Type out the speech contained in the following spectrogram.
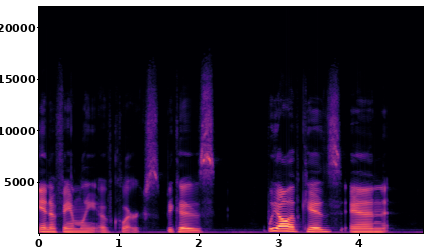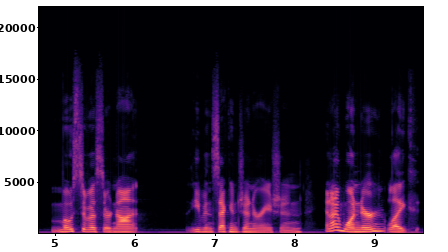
in a family of clerks? Because we all have kids, and most of us are not even second generation. And I wonder, like,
